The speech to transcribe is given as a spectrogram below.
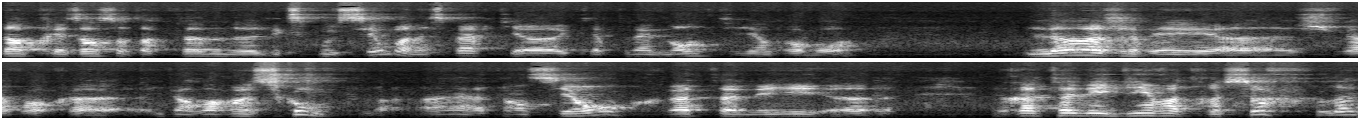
dans Présence autochtone l'exposition. On espère qu'il y, a plein de monde qui viendra voir. Là, je vais, je vais avoir, il va y avoir un scoop. Hein. Attention, retenez, retenez bien votre souffle.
